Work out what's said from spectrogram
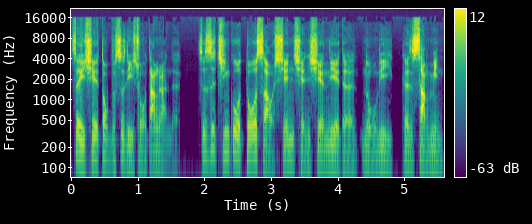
这一切都不是理所当然的，这是经过多少先前先烈的努力跟丧命，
